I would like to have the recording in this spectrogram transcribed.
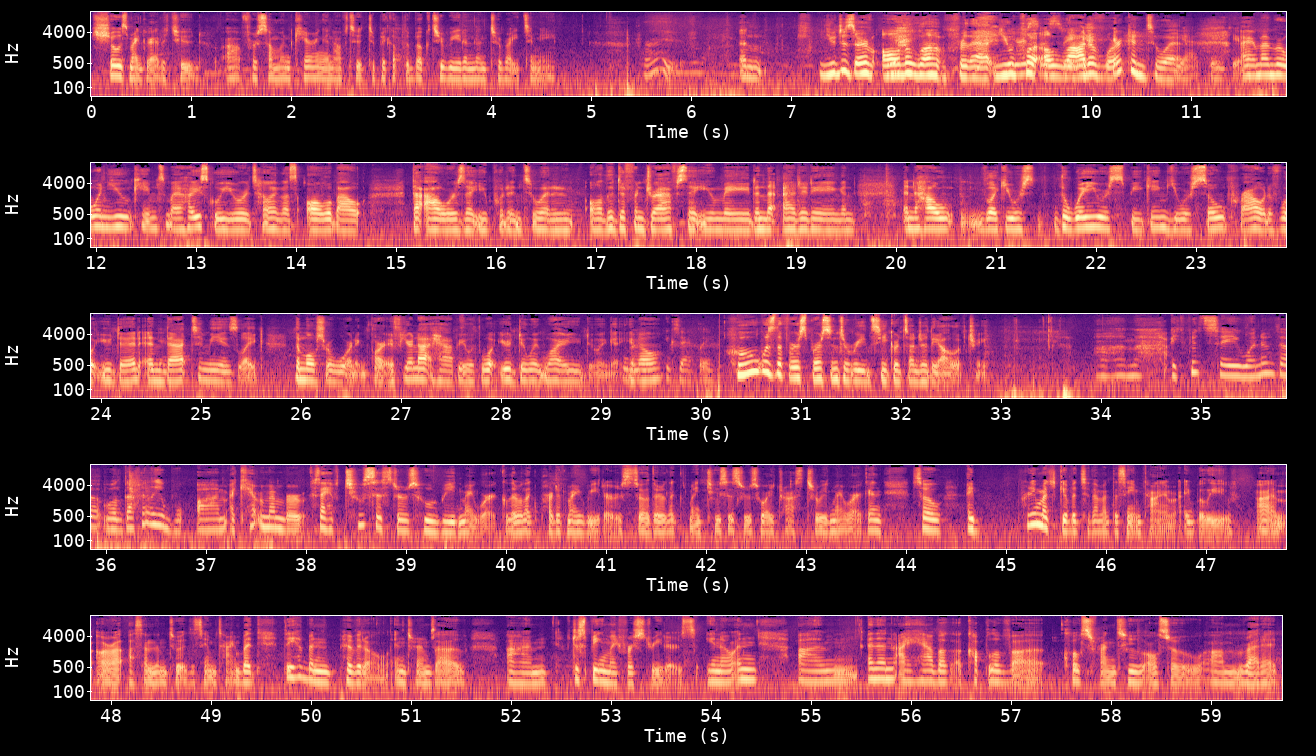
shows my gratitude uh, for someone caring enough to, to pick up the book to read and then to write to me right and you deserve all the love for that. You You're put so a lot of work into it. Yeah, thank you. I remember when you came to my high school, you were telling us all about the hours that you put into it and all the different drafts that you made and the editing and and how like you were the way you were speaking you were so proud of what you did. And that to me is like the most rewarding part. If you're not happy with what you're doing why are you doing it you know? Exactly. Who was the first person to read secrets under the olive tree? Um, I would say one of the well, definitely. Um, I can't remember because I have two sisters who read my work. They're like part of my readers, so they're like my two sisters who I trust to read my work, and so I pretty much give it to them at the same time, I believe, um, or I'll send them to at the same time. But they have been pivotal in terms of um, just being my first readers, you know. And um, and then I have a, a couple of uh, close friends who also um, read it.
